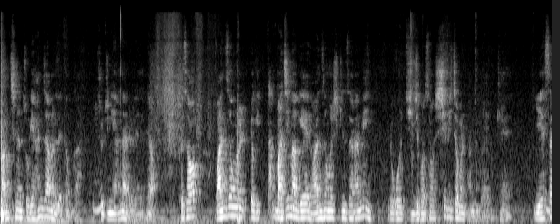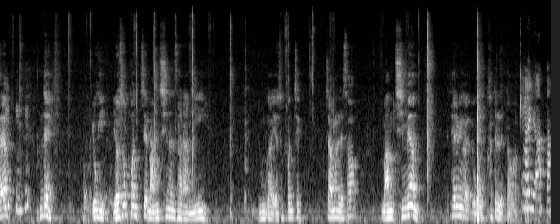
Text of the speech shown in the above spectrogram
망치는 쪽에 한 장을 내던가 둘 중에 하나를 해요. 그래서 완성을 여기 딱 마지막에 완성을 시킨 사람이 요걸 뒤집어서 12점을 받는 거예요. 이렇게 이해했어요? 근데 여기 여섯 번째 망치는 사람이 누군가 여섯 번째 장을 내서 망치면 혜림이가 요거 카드를 냈다고 할게요. 아니 아빠.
